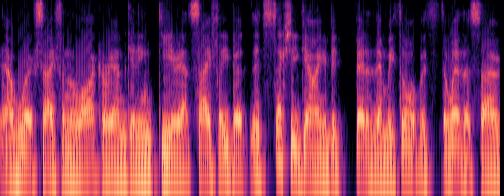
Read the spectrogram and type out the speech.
uh, WorkSafe and the like around getting gear out safely, but it's actually going a bit better than we thought with the weather. So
